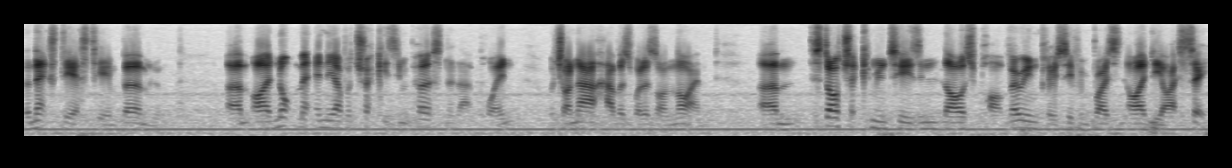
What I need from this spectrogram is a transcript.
the next DST in Birmingham. Um, I had not met any other Trekkies in person at that point, which I now have as well as online. Um, the Star Trek community is in large part very inclusive, embracing IDIC.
